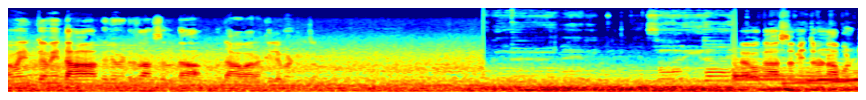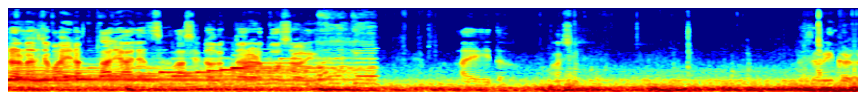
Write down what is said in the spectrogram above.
कमीत कमी दहा किलोमीटरचा असेल दहा दहा बारा किलोमीटरचा. बघा असं मित्रांनो आपण टर्नलच्या बाहेर आले आल्याच असे दरड कोसळली. आहे इथं. असे सगळीकडं.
